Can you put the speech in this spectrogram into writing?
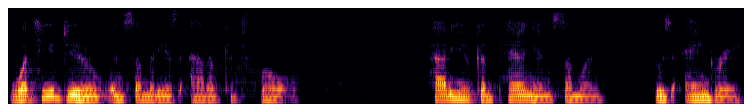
What do you do when somebody is out of control? How do you companion someone who's angry,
